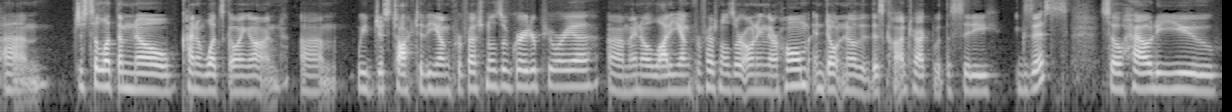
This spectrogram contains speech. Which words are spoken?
um, just to let them know kind of what's going on. Um, we just talked to the young professionals of Greater Peoria. Um, I know a lot of young professionals are owning their home and don't know that this contract with the city exists. So how do you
